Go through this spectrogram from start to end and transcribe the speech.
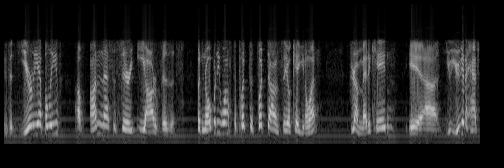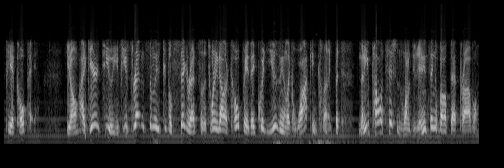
is it yearly, I believe, of unnecessary ER visits. But nobody wants to put the foot down and say, okay, you know what? If you're on Medicaid, uh, you, you're going to have to pay a copay. You know, I guarantee you, if you threaten some of these people's cigarettes with a twenty dollar copay, they quit using it like a walk-in clinic. But none of you politicians want to do anything about that problem.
